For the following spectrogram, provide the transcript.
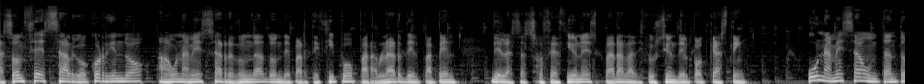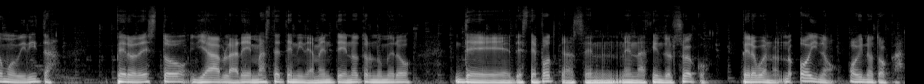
Las 11 salgo corriendo a una mesa redonda donde participo para hablar del papel de las asociaciones para la difusión del podcasting. Una mesa un tanto movidita, pero de esto ya hablaré más detenidamente en otro número de, este podcast, en, en Haciendo el Sueco. Pero bueno, no- hoy no, hoy no toca.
